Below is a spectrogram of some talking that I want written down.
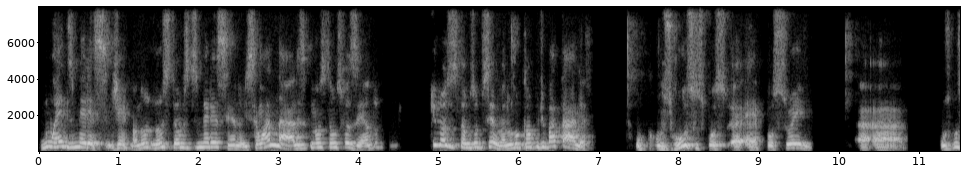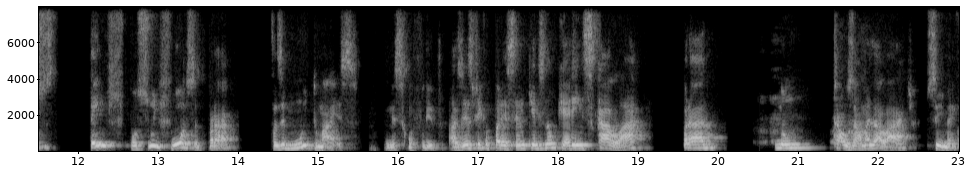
não é desmerecer, gente, nós não, não, estamos desmerecendo, isso é uma análise que nós estamos fazendo, que nós estamos observando no campo de batalha. O, os russos possu, é, é possuem, os russos têm, possuem força para fazer muito mais nesse conflito. Às vezes fica parecendo que eles não querem escalar para não causar mais alarde. Sim, Meg.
